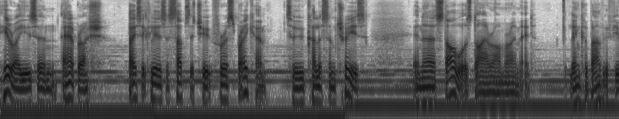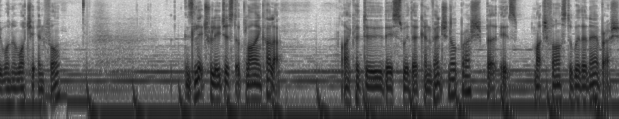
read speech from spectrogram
Here I use an airbrush basically as a substitute for a spray can to colour some trees in a Star Wars diorama I made. Link above if you want to watch it in full. It's literally just applying colour. I could do this with a conventional brush, but it's much faster with an airbrush.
